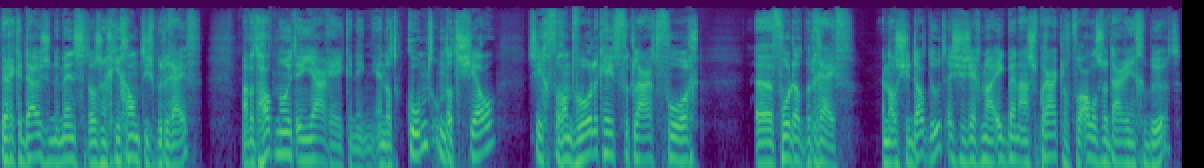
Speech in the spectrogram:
Werken duizenden mensen, dat is een gigantisch bedrijf. Maar dat had nooit een jaarrekening. En dat komt omdat Shell zich verantwoordelijk heeft verklaard voor, uh, voor dat bedrijf. En als je dat doet, als je zegt... nou, ik ben aansprakelijk voor alles wat daarin gebeurt...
